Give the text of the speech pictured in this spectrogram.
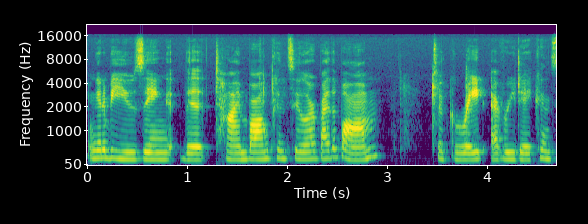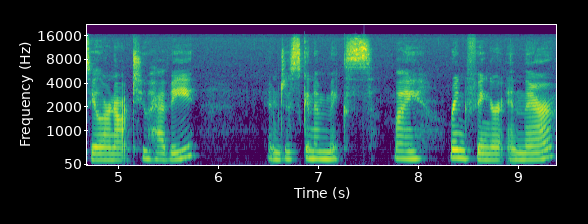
I'm gonna be using the Time Balm Concealer by The Balm. It's a great everyday concealer, not too heavy. I'm just gonna mix my ring finger in there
